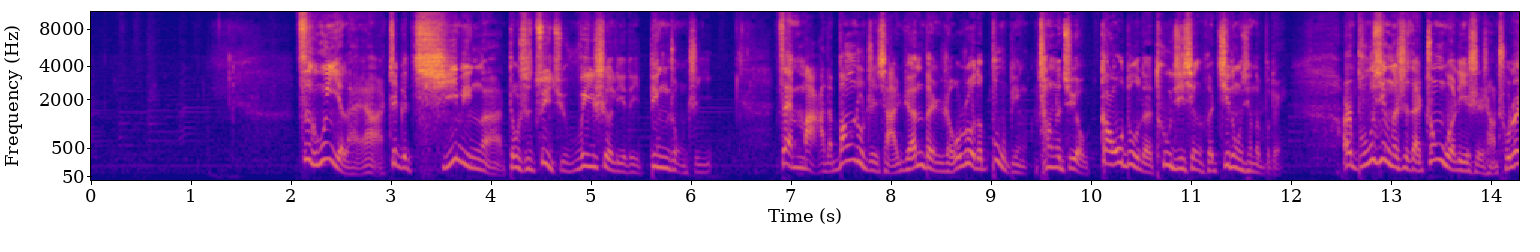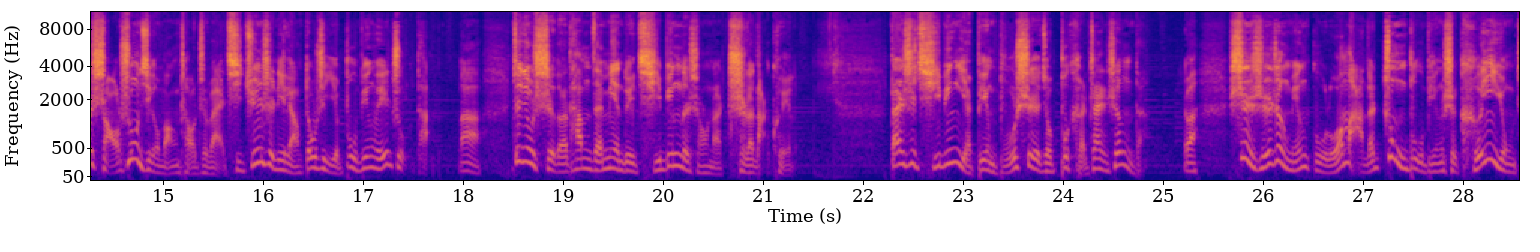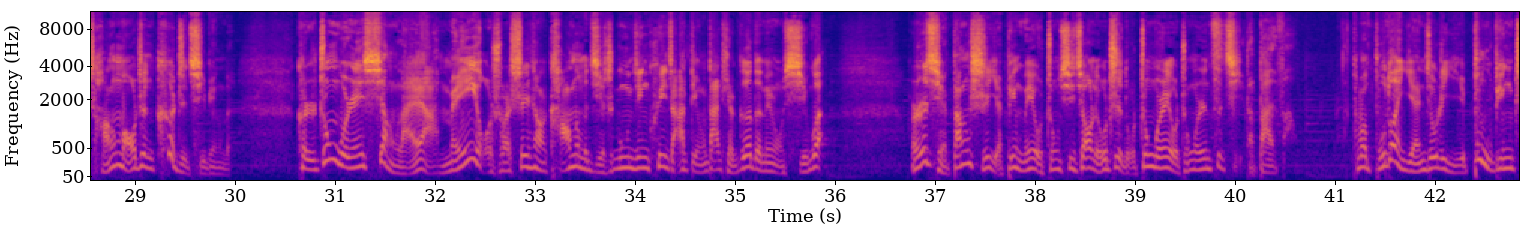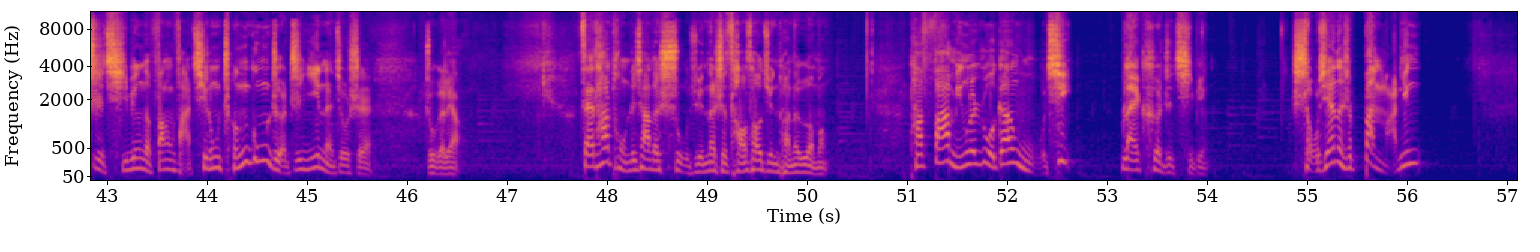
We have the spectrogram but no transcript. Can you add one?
自古以来啊，这个骑兵啊都是最具威慑力的兵种之一。在马的帮助之下，原本柔弱的步兵成了具有高度的突击性和机动性的部队。而不幸的是，在中国历史上，除了少数几个王朝之外，其军事力量都是以步兵为主的啊，这就使得他们在面对骑兵的时候呢，吃了大亏了。但是骑兵也并不是就不可战胜的，是吧？事实证明，古罗马的重步兵是可以用长矛阵克制骑兵的。可是中国人向来啊，没有说身上扛那么几十公斤盔甲、顶着大铁疙瘩那种习惯。而且当时也并没有中西交流制度，中国人有中国人自己的办法，他们不断研究着以步兵制骑兵的方法，其中成功者之一呢就是诸葛亮。在他统治下的蜀军呢是曹操军团的噩梦，他发明了若干武器来克制骑兵。首先呢是绊马钉，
